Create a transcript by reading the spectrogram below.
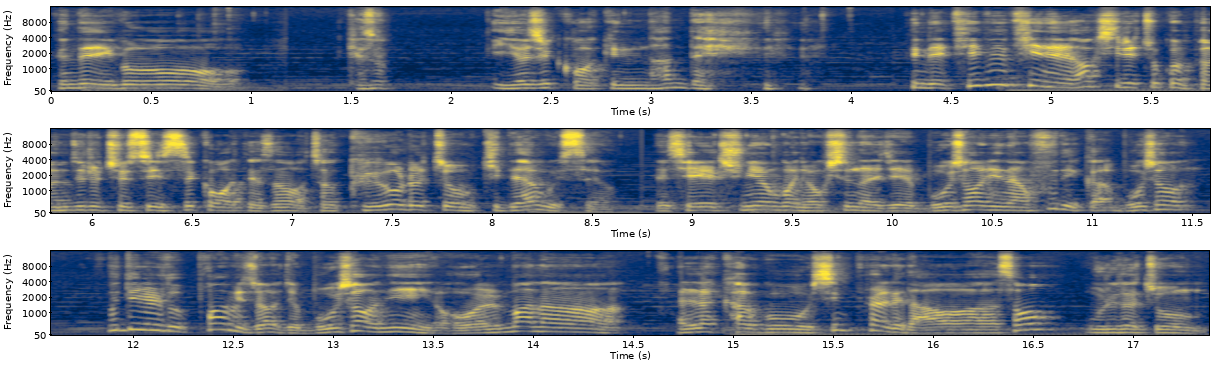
근데 이거 계속 이어질 것 같기는 한데. 근데 PVP는 확실히 조금 변주를 줄 수 있을 것 같아서 저 그거를 좀 기대하고 있어요. 제일 중요한 건 역시나 이제 모션이나 후디, 그러니까 모션, 후딜도 포함이죠. 이제 모션이 얼마나 간략하고 심플하게 나와서 우리가 좀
